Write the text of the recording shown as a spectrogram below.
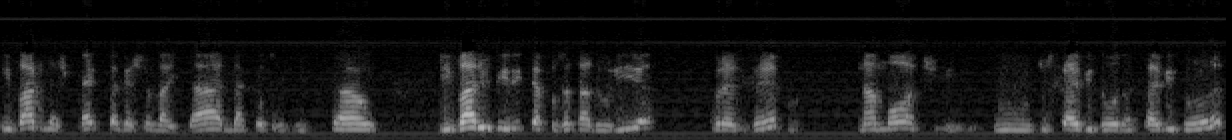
em vários aspectos, a questão da idade, da contribuição, de vários direitos de aposentadoria, por exemplo, na morte do, do servidor, da servidora,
